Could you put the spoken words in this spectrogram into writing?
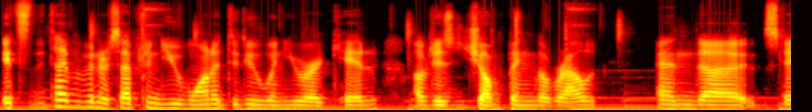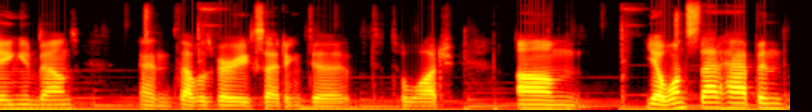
it's the type of interception you wanted to do when you were a kid of just jumping the route and uh, staying in bounds, and that was very exciting to to, to watch. Um, yeah, once that happened,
